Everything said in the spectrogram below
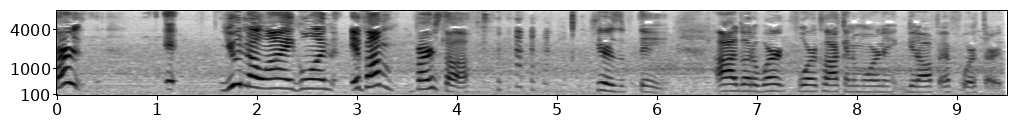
first it, you know i ain't going if i'm first off here's the thing. I go to work four o'clock in the morning get off at 4.30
